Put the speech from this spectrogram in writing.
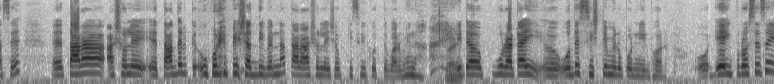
আছে তারা আসলে তাদের উপরে প্রেশার দিবেন না। তারা আসলে এসব কিছুই করতে পারবে না। এটা পুরাটাই ওদের সিস্টেমের উপর নির্ভর। ও এই প্রসেসেই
